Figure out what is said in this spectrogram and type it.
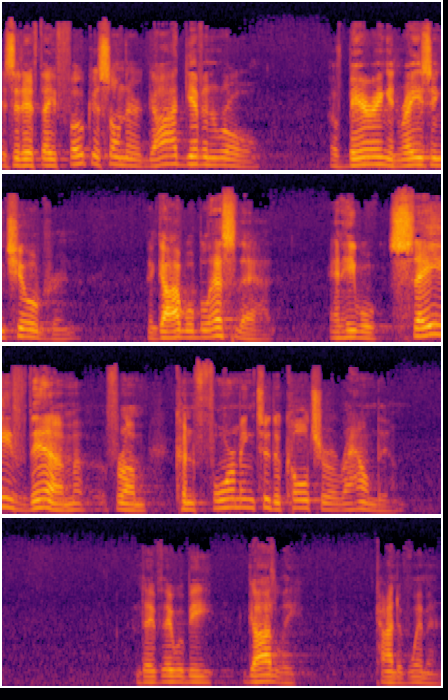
is that if they focus on their God given role of bearing and raising children, then God will bless that. And He will save them from conforming to the culture around them. They, they will be godly kind of women.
